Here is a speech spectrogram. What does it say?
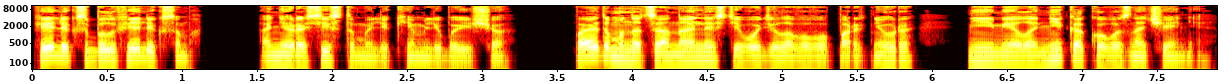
Феликс был Феликсом, а не расистом или кем-либо еще. Поэтому национальность его делового партнера не имела никакого значения.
